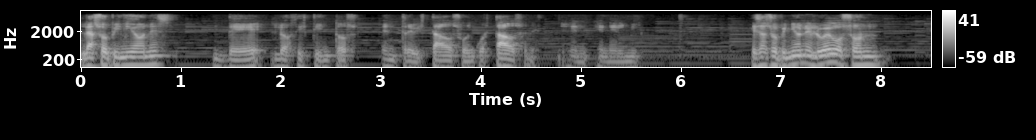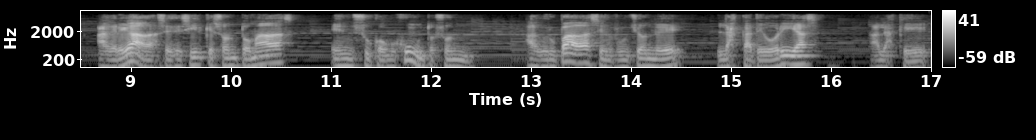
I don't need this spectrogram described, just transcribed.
las opiniones de los distintos entrevistados o encuestados en, en el mismo. Esas opiniones luego son agregadas, es decir, que son tomadas en su conjunto, son agrupadas en función de las categorías a las que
